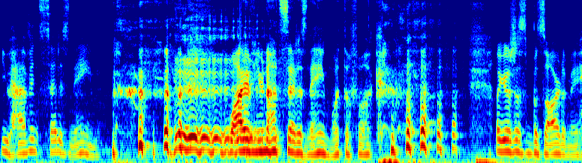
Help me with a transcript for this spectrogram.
you haven't said his name. why have you not said his name? What the fuck? like, it was just bizarre to me.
